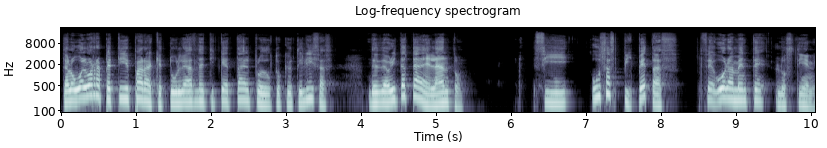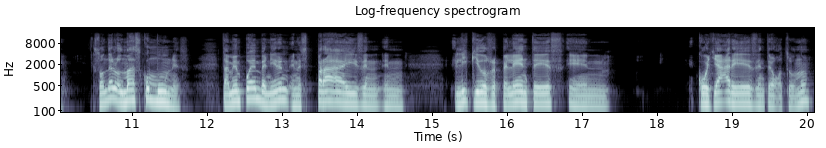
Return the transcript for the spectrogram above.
Te lo vuelvo a repetir para que tú leas la etiqueta del producto que utilizas. Desde ahorita te adelanto. Si usas pipetas, seguramente los tiene. Son de los más comunes. También pueden venir en, sprays, en, en líquidos repelentes, en collares, entre otros, ¿no?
